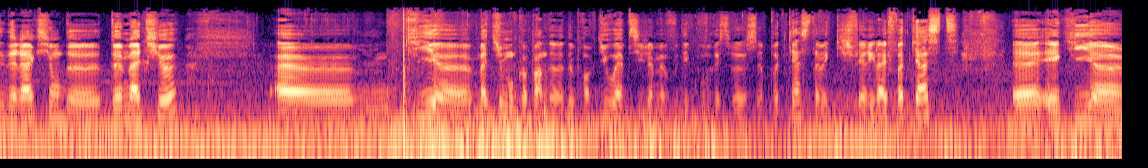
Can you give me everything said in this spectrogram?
des, réactions de, de Mathieu. Qui, euh, Mathieu, mon copain de, prof du web, si jamais vous découvrez ce, podcast avec qui je fais Relive Podcast, euh, et qui euh,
